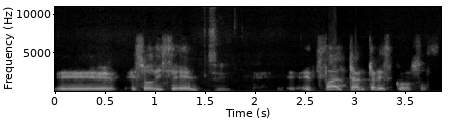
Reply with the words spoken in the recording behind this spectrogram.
eh, eso dice él, sí faltan tres cosas.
